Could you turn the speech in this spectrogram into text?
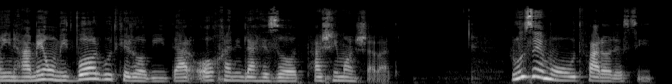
این همه امیدوار بود که رابی در آخرین لحظات پشیمان شود. روز موعود فرا رسید.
